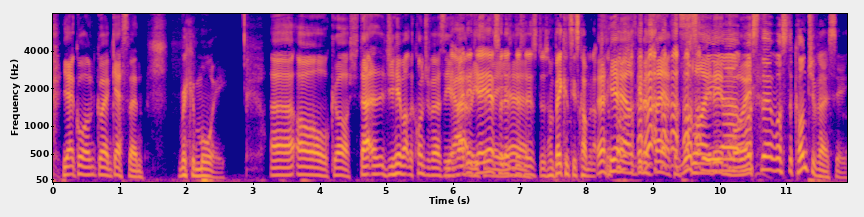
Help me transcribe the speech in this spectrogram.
yeah, go on, go and guess then. Rick and Morty. Uh, oh gosh, that did you hear about the controversy? Yeah, I that did. Yeah, yeah. So recently? there's, there's, there's, there's some vacancies coming up. yeah, I was gonna say I can What's slide the, in, uh, what's the what's the controversy?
